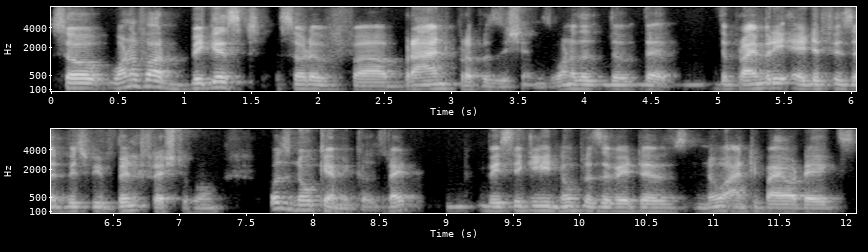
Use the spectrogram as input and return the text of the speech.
So one of our biggest sort of uh, brand propositions, one of the, the, the, the, primary edifice at which we built Fresh to Home was no chemicals, right? Basically no preservatives, no antibiotics,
